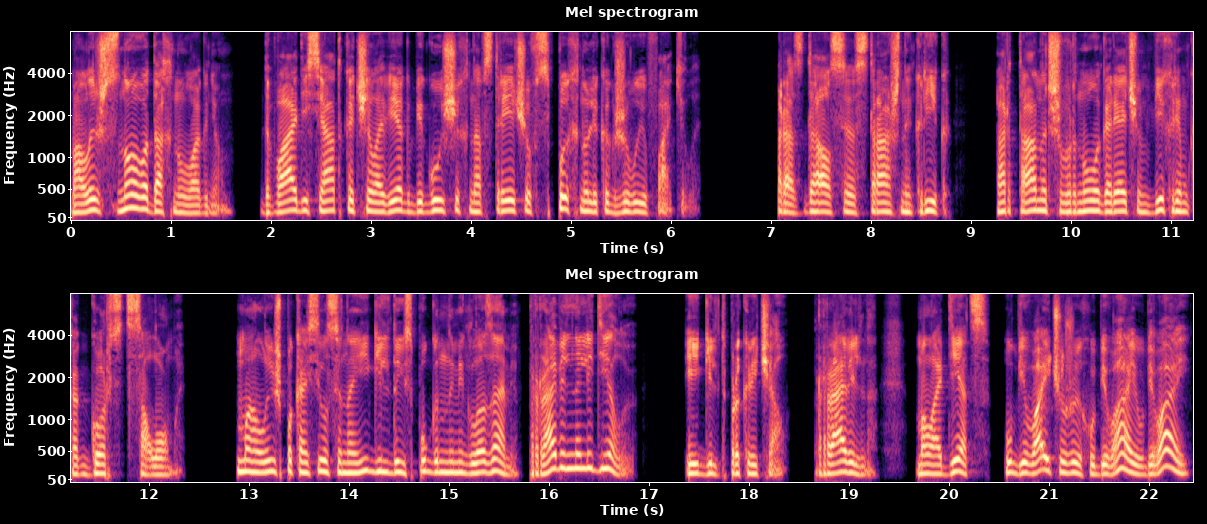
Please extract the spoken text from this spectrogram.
Малыш снова дохнул огнем. Два десятка человек, бегущих навстречу, вспыхнули, как живые факелы. Раздался страшный крик. Артан отшвырнула горячим вихрем, как горсть соломы. Малыш покосился на Игельда испуганными глазами. «Правильно ли делаю?» Игельд прокричал. «Правильно! Молодец! Убивай чужих! Убивай! Убивай!»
